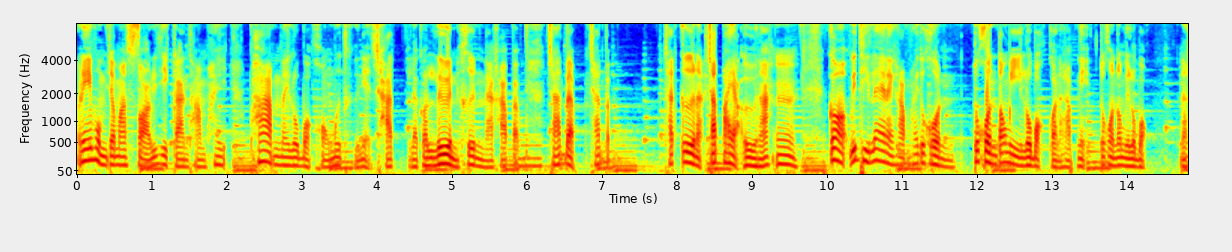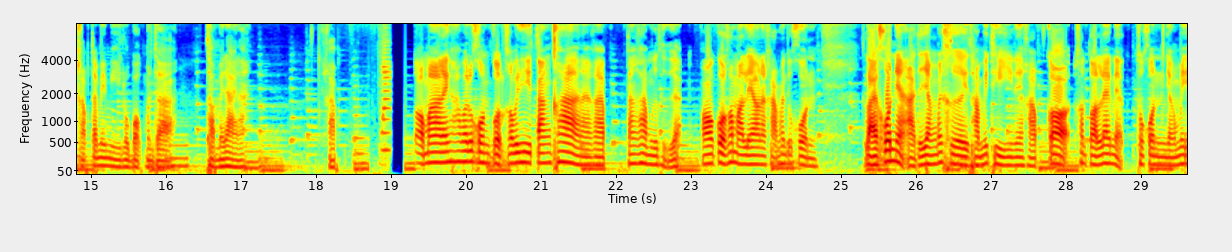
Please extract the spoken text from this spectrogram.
วันนี้ผมจะมาสอนวิธีการทำให้ภาพในโลบอกของมือถือเนี่ยชัดแล้วก็ลื่นขึ้นนะครับแบบชัดแบบชัดแบบชัดเกินอะชัดไปอะเออนะอืมก็วิธีแรกนะครับให้ทุกคน ทุกคนต้องมีโลบอกก่อนนะครับนี่ทุกคนต้องมีโลบอกนะครับถ้าไม่มีโลบอกมันจะทำไม่ได้นะครับ ต่อมานะครับให้ทุกคนกดเข้าไปที่ตั้งค่านะครับ ตั้งค่ามือถือพอกดเข้ามาแล้วนะครับ ให้ทุกคนหลายคนเนี่ยอาจจะยังไม่เคยทำวิธีนะครับ ก็ขั้นตอนแรกเนี่ยทุกคนยังไม่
